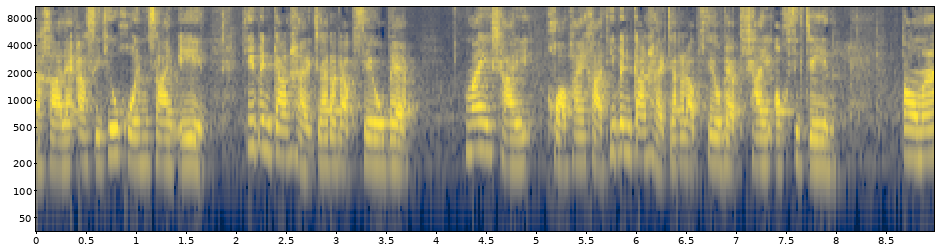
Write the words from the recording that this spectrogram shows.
นะคะ และอะซิทิลโคเอนไซม์ A ที่เป็นการหายใจระดับเซลล์แบบไม่ใช้ขออภัยค่ะ ที่เป็นการหายใจระดับเซลล์แบบใช้ออกซิเจน ต่อมา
